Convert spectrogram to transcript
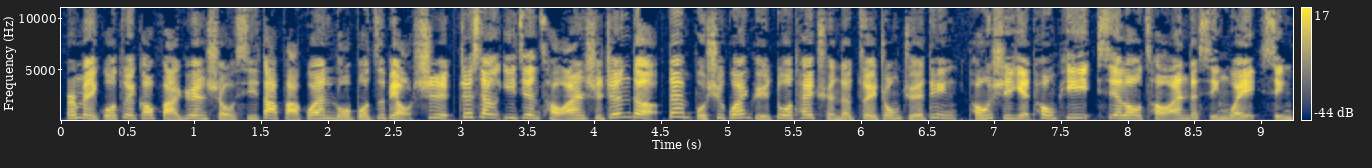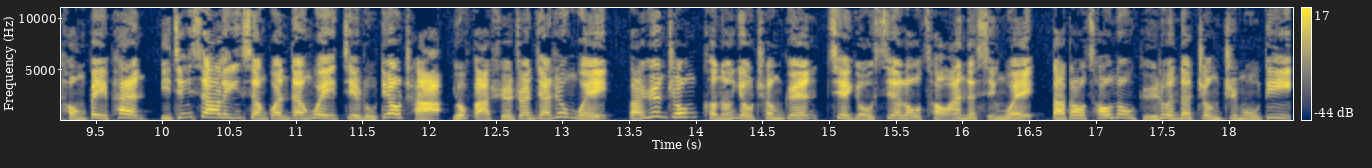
而美国最高法院首席大法官罗伯兹表示，这项意见草案是真的，但不是关于堕胎权的最终决定。同时也痛批泄露草案的行为形同背叛，已经下令相关单位介入调查。有法学专家认为，法院中可能有成员借由泄露草案的行为，达到操弄舆论的政治目的。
